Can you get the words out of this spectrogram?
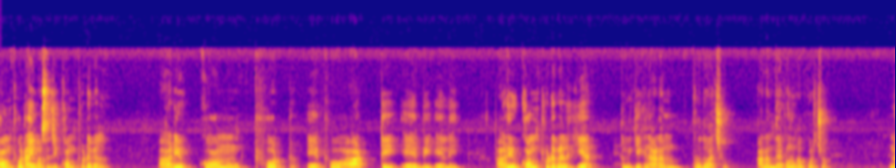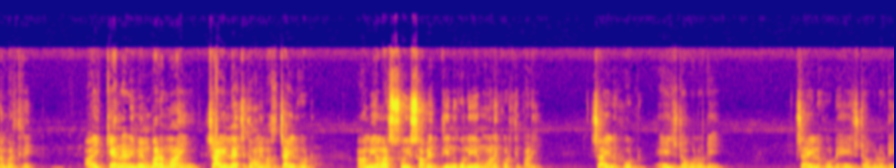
কমফোর্ট আমি বসাচ্ছি comfortable are you comfort F O R T A B L E are you comfortable here তুমি কি এখানে আরামপ্রদ আছো? আরামদায়ক অনুভব করছ? Number three I can remember my child আছে তো আমি বাসা চাইল্ডহুড আমি আমার শৈশবের দিনগুলি মনে করতে পারি। Childhood H D childhood H D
